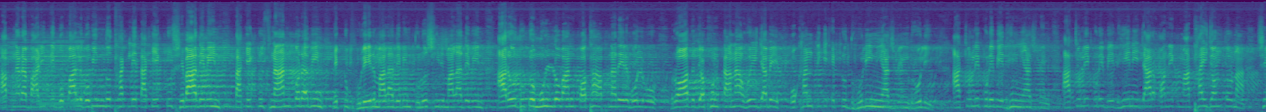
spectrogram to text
আপনারা বাড়িতে গোপাল গোবিন্দ থাকলে তাকে একটু সেবা দেবেন, তাকে একটু স্নান করাবেন, একটু ফুলের মালা দেবেন, তুলসীর মালা দেবেন। আরও দুটো মূল্যবান কথা আপনাদের বলব। রথ যখন টানা হয়ে যাবে, ওখান থেকে একটু ধুলি নিয়ে আসবেন, ধুলি। আঁচলে করে বেঁধে নিয়ে আসবেন। আঁচলে করে বেঁধে এনে যার অনেক মাথায় যন্ত্রণা, সে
